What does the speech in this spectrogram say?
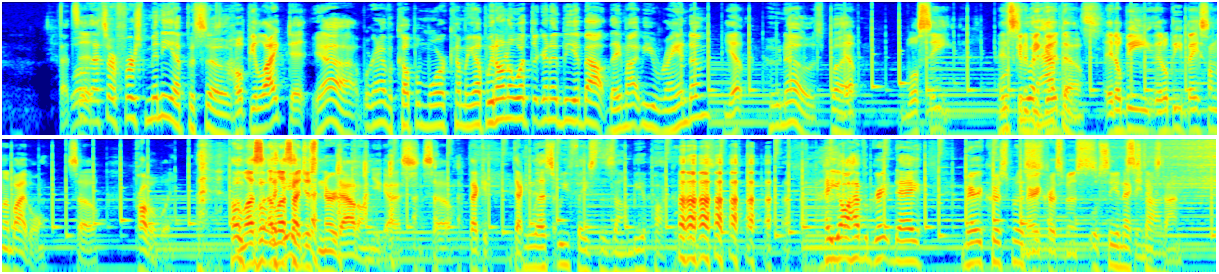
That's well, it. that's our first mini episode. Hope you liked it. yeah, we're going to have a couple more coming up. We don't know what they're going to be about. They might be random. Yep. Who knows? But yep. We'll see. We'll it's see gonna be good happens. though. It'll be it'll be based on the Bible. So probably. unless unless I just nerd out on you guys. So that could that could unless we face the zombie apocalypse. hey, y'all have a great day. Merry Christmas. Merry Christmas. We'll see you next see you next time. time.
